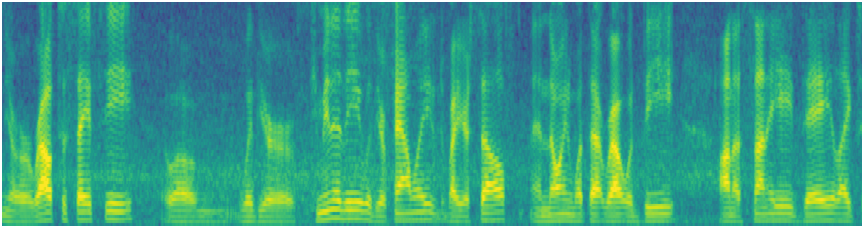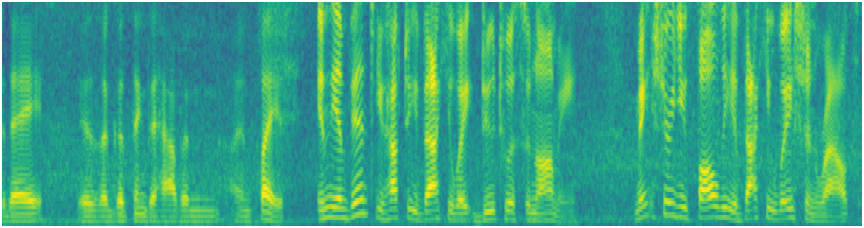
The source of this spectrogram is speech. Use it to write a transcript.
your route to safety um, with your community, with your family, by yourself, and knowing what that route would be on a sunny day like today is a good thing to have in, in place. In the event you have to evacuate due to a tsunami, make sure you follow the evacuation routes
